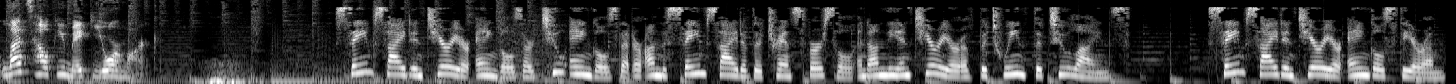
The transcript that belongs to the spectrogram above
Let's help you make your mark. Same side interior angles are two angles that are on the same side of the transversal and on the interior of between the two lines. Same side interior angles theorem.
